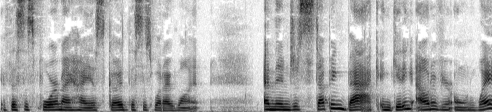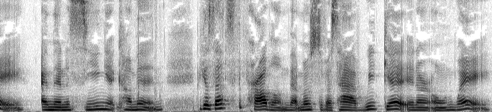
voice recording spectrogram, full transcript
if this is for my highest good, this is what I want. And then just stepping back and getting out of your own way and then seeing it come in. Because that's the problem that most of us have. We get in our own way.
